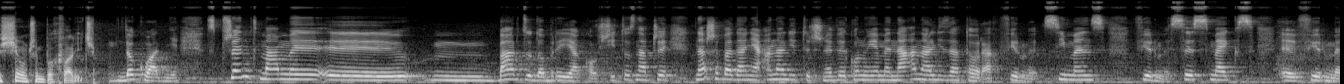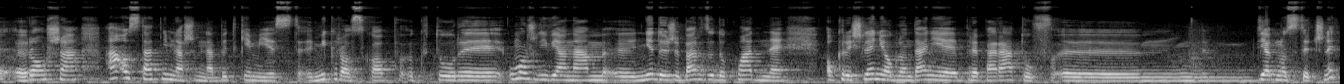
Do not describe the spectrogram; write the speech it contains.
się czym pochwalić. Dokładnie. Sprzęt mamy y, mm, bardzo dobrej jakości, to znaczy nasze badania analityczne wykonujemy na analizatorach firmy Siemens, firmy Sysmex, y, firmy Rocha, a ostatnim naszym nabytkiem jest mikroskop, który umożliwia nam y, nie dość, że bardzo dokładne określenie, oglądanie preparatów y, diagnostycznych,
